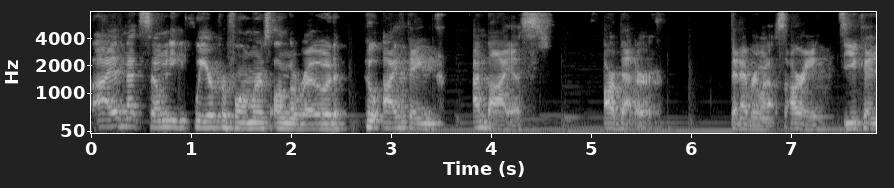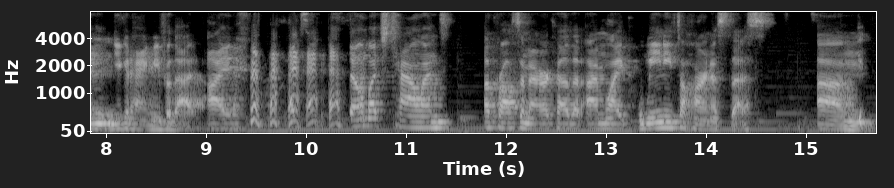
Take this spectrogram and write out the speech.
I have met so many queer performers on the road who I think I'm biased are better than everyone else. Sorry, you can you can hang me for that. I so much talent across America that I'm like, we need to harness this. Um,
